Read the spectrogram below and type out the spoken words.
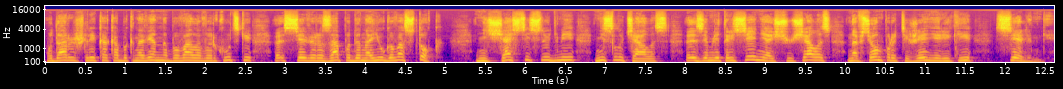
Удары шли, как обыкновенно бывало в Иркутске, э, с северо-запада на юго-восток – Несчастье с людьми не случалось, землетрясение ощущалось на всем протяжении реки Селинги.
